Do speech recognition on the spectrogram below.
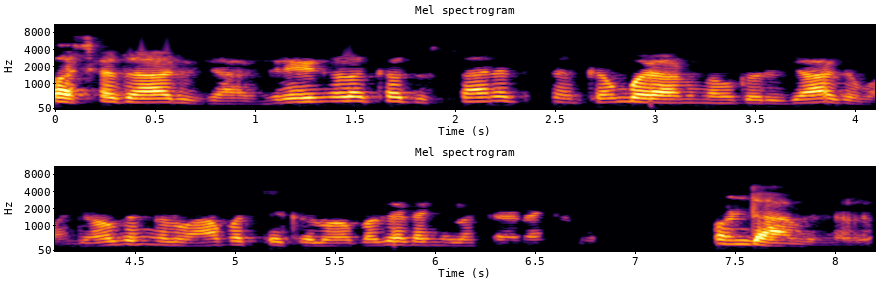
വശതാരുജാഗം ഗ്രഹങ്ങളൊക്കെ ദുസ്ഥാനത്ത് നിൽക്കുമ്പോഴാണ് നമുക്ക് രുജാഗമം രോഗങ്ങളോ ആപത്തുകളോ അപകടങ്ങളോ കടങ്ങളും ഉണ്ടാകുന്നത്.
